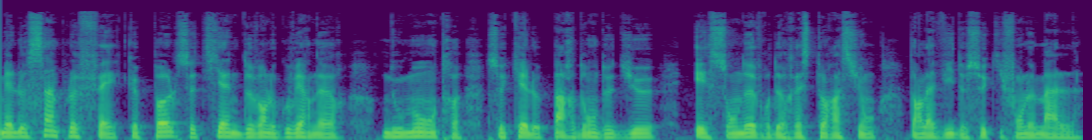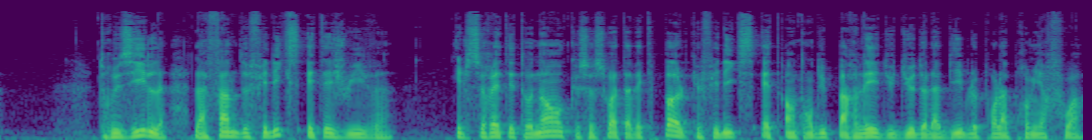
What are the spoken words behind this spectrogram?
mais le simple fait que Paul se tienne devant le gouverneur nous montre ce qu'est le pardon de Dieu et son œuvre de restauration dans la vie de ceux qui font le mal. Drusille, la femme de Félix, était juive. Il serait étonnant que ce soit avec Paul que Félix ait entendu parler du Dieu de la Bible pour la première fois.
